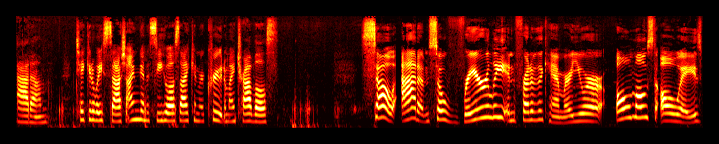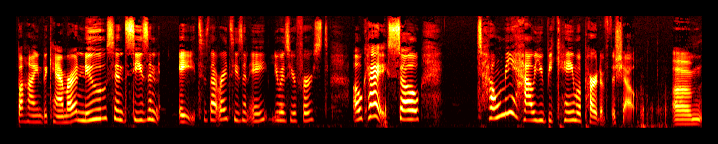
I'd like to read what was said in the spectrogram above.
Adam. Take it away, Sasha. I'm going to see who else I can recruit in my travels. So, Adam, so rarely in front of the camera. You are almost always behind the camera. New since season eight. Is that right? Season eight? You was your first? Okay. So, tell me how you became a part of the show. Um,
